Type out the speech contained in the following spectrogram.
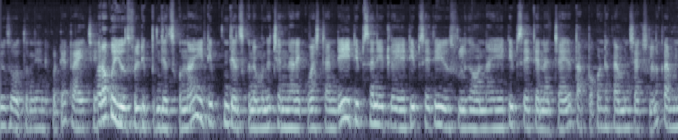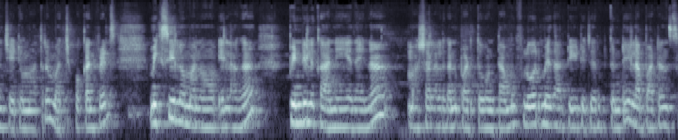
యూజ్ అవుతుంది అనుకుంటే ట్రై చేయండి. మరొక యూస్ఫుల్ టిప్ని తెలుసుకుందాం. ఈ టిప్ని తెలుసుకునే ముందు చిన్న రిక్వెస్ట్ అండి. ఈ టిప్స్ అన్నింటిలో ఏ టిప్స్ అయితే యూస్ఫుల్గా ఉన్నాయి ఏ టిప్స్ అయితే నచ్చాయో తప్పకుండా కమెంట్ సెక్షన్లో కమెంట్ చేయడం మాత్రం మర్చిపోకండి ఫ్రెండ్స్ మిక్సీలో మనం ఇలాగా పిండిలు కానీ ఏదైనా మసాలాలు కానీ పడుతూ ఉంటాము. ఫ్లోర్ మీద అటు ఇటు జరుపుతుంటే ఇలా బటన్స్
